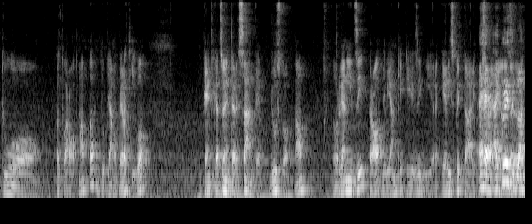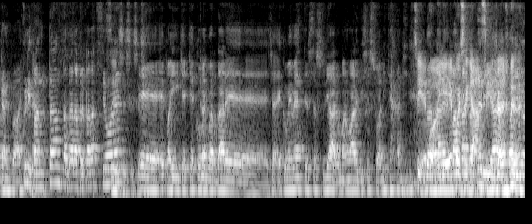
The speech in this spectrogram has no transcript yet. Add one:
tuo, la tua roadmap, il tuo piano operativo, pianificazione interessante, giusto? No? Organizzi, però devi anche eseguire e rispettare. Eh, è qui si bloccano qua. Quindi Eh. fanno tanta bella preparazione Sì, sì, sì, e, e poi che, che è come Cioè- guardare, cioè è come mettersi a studiare un manuale di sessualità. Di Sì, e poi- e poi segarsi, e cioè. poi, non,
